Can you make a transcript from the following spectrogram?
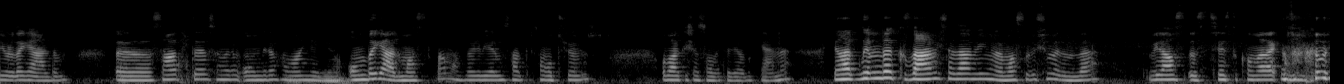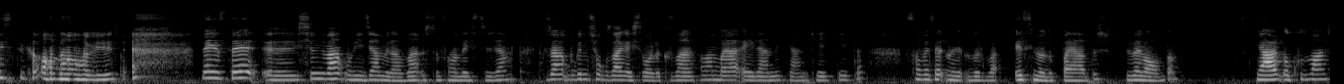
Yurda geldim. Ee, saatte sanırım 11'e falan geliyor. 10'da geldim aslında ama böyle bir yarım saattir falan oturuyoruz. O da arkadaşla sohbet ediyorduk yani. Yanaklarım da kızarmış neden bilmiyorum. Aslında üşümedim de. Biraz stresli konular hakkında konuştuk ondan olabilir. Neyse e, şimdi ben uyuyacağım birazdan. Üstümü falan değiştireceğim. Güzel, bugün çok güzel geçti bu arada. Kızlar falan bayağı eğlendik yani keyifliydi. Sohbet etmiyorduk, etmiyorduk bayağıdır. Güzel oldu. Yarın okul var.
